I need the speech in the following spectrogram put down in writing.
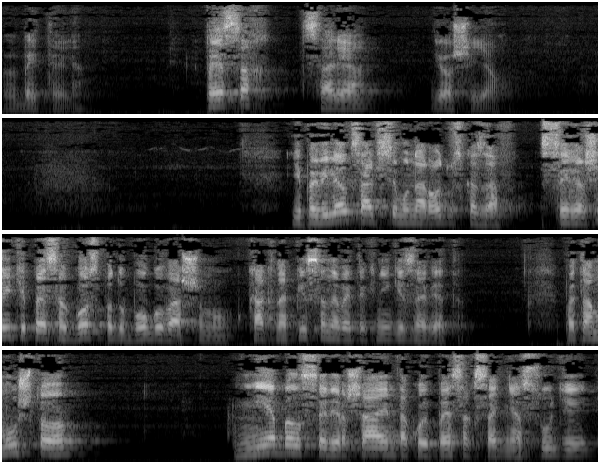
в Бейтеле. Песах царя Йошиягу. И повелел царь всему народу, сказав, «Совершите Песах Господу Богу вашему, как написано в этой книге Завета, потому что не был совершаем такой Песах со дня судей,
